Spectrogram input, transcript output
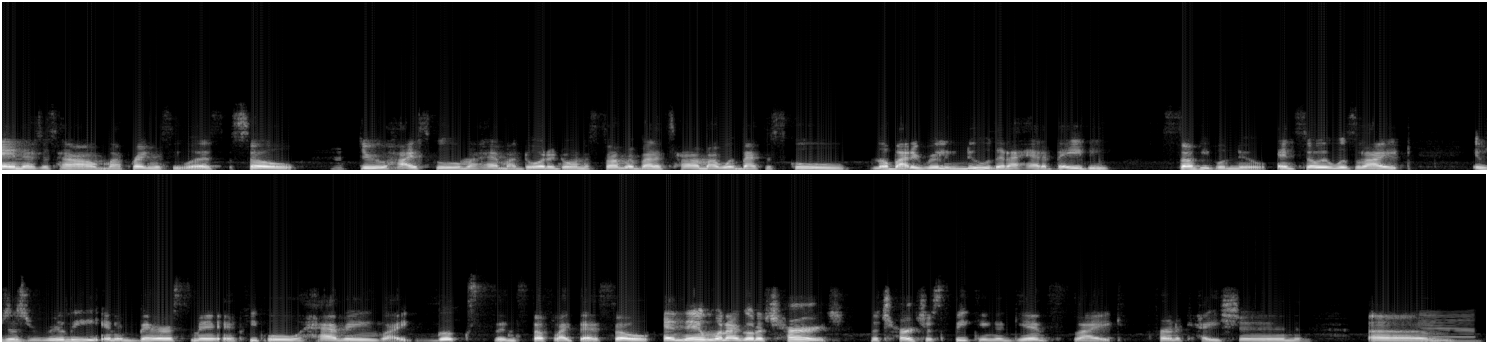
And that's just how my pregnancy was. So through high school, I had my daughter during the summer. By the time I went back to school, nobody really knew that I had a baby. Some people knew. And so it was like, it was just really an embarrassment and people having like looks and stuff like that. So, and then when I go to church, the church is speaking against like fornication. Um, yeah.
